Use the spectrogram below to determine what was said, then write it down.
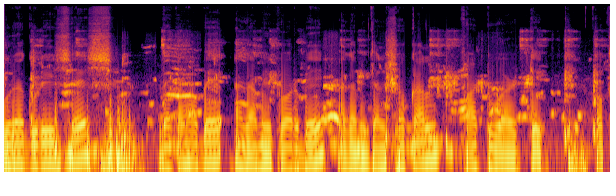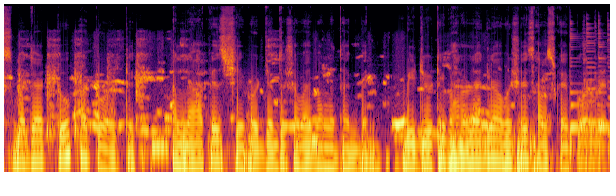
ঘোরাঘুরি শেষ। দেখা হবে আগামী পর্বে, আগামীকাল সকাল ফাটুয়ার টেক কক্সবাজার টু ফাটুয়ার টেক আল্লাহ হাফেজ, সেই পর্যন্ত সবাই ভালো থাকবেন। ভিডিওটি ভালো লাগলে অবশ্যই সাবস্ক্রাইব করবেন।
